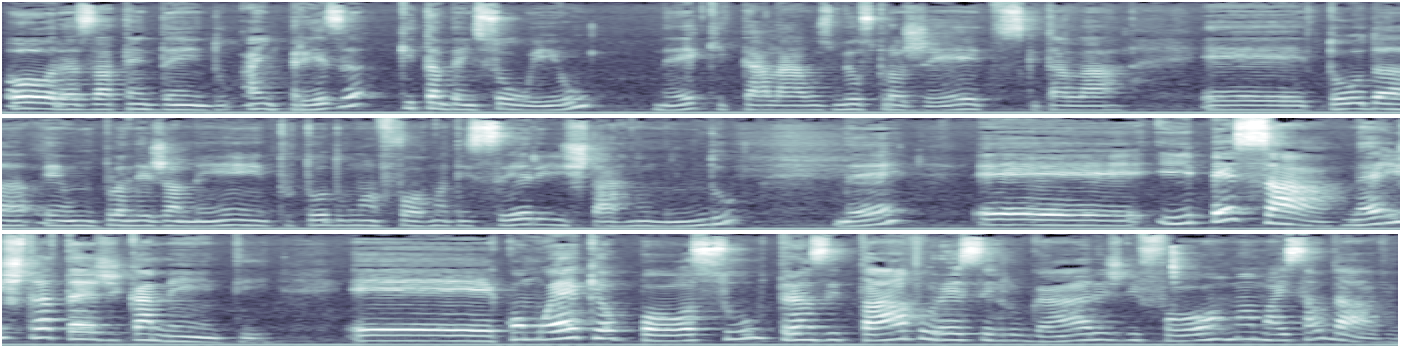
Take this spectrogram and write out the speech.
Horas atendendo a empresa, que também sou eu, né, que está lá os meus projetos, que está lá é, toda é, um planejamento, toda uma forma de ser e estar no mundo, né? É, e pensar, né, estrategicamente, é, como é que eu posso transitar por esses lugares de forma mais saudável,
